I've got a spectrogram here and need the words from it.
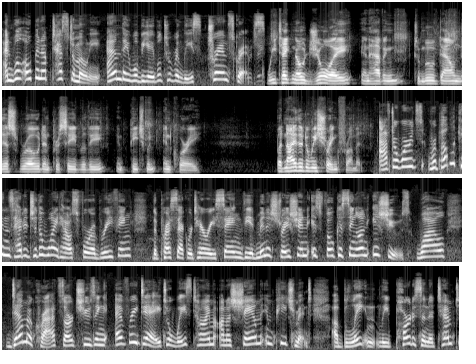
and will open up testimony, and they will be able to release transcripts. We take no joy in having to move down this road and proceed with the impeachment inquiry, but neither do we shrink from it. Afterwards, Republicans headed to the White House for a briefing. The press secretary saying the administration is focusing on issues, while Democrats are choosing every day to waste time on a sham impeachment, a blatantly partisan attempt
